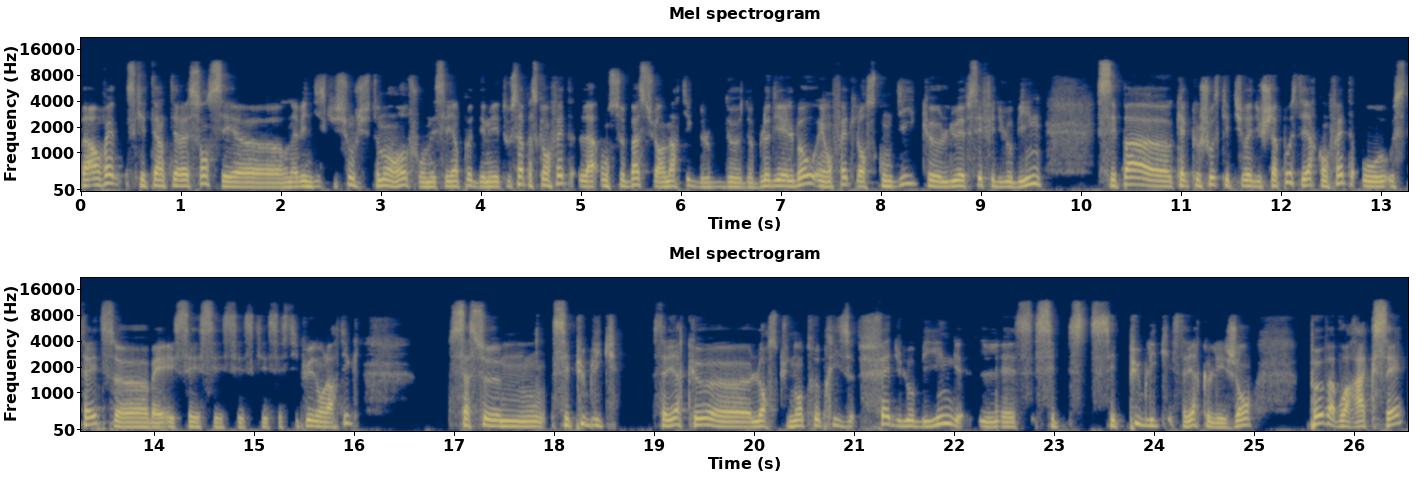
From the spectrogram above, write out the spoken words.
Bah, en fait, ce qui était intéressant, c'est euh, on avait une discussion justement en off où on essayait un peu de démêler tout ça parce qu'en fait, là, on se base sur un article de, Bloody Elbow et en fait, lorsqu'on dit que l'UFC fait du lobbying, c'est pas euh, quelque chose qui est tiré du chapeau, c'est-à-dire qu'en fait, aux, States, euh, bah, et c'est ce qui est stipulé dans l'article, ça se, c'est public. C'est-à-dire que lorsqu'une entreprise fait du lobbying, c'est public. C'est-à-dire que les gens peuvent avoir accès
